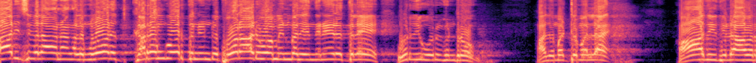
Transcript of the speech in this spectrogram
வாரிசுகளாக நாங்கள் உங்களோடு கரம் கோர்த்து நின்று போராடுவோம் என்பதை இந்த நேரத்திலே உறுதி கூறுகின்றோம். அது மட்டுமல்ல ஆதி திடாவர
